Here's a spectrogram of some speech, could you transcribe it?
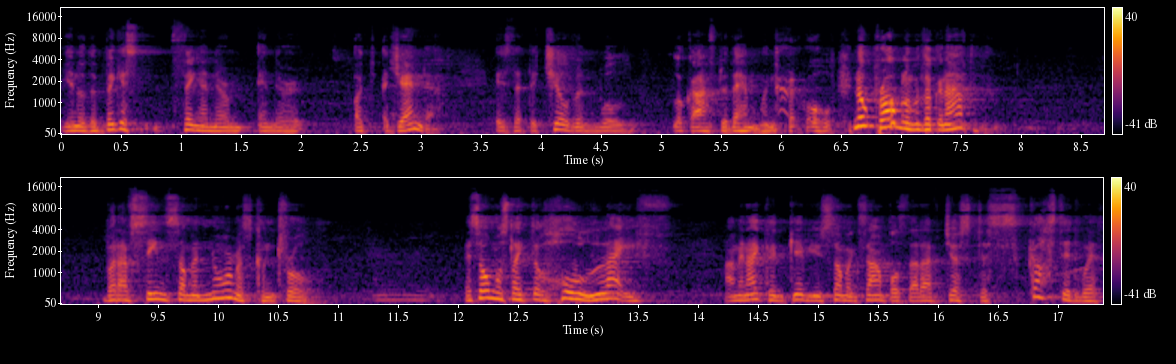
you know, the biggest thing in their, in their agenda is that the children will look after them when they're old. No problem with looking after them. But I've seen some enormous control. It's almost like the whole life. I mean, I could give you some examples that I've just disgusted with.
